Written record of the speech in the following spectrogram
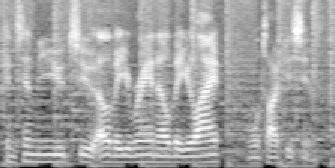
continue to elevate your brand, elevate your life, and we'll talk to you soon.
